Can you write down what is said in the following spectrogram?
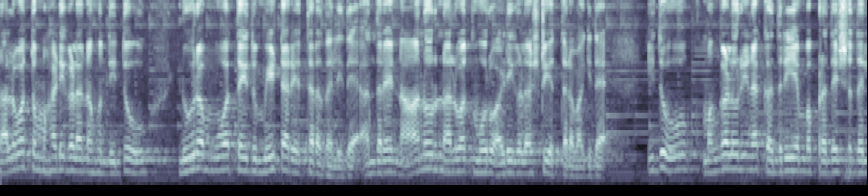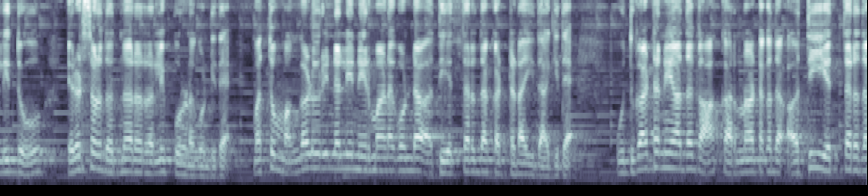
ನಲವತ್ತು ಮಹಡಿಗಳನ್ನು ಹೊಂದಿದ್ದು ನೂರ ಮೂವತ್ತೈದು ಮೀಟರ್ ಎತ್ತರದಲ್ಲಿದೆ, ಅಂದರೆ ನಾನ್ನೂರ ನಲವತ್ತ್ಮೂರು ಅಡಿಗಳಷ್ಟು ಎತ್ತರವಾಗಿದೆ. ಇದು ಮಂಗಳೂರಿನ ಕದ್ರಿ ಎಂಬ ಪ್ರದೇಶದಲ್ಲಿದ್ದು, ಎರಡು ಸಾವಿರದ ಹದಿನಾರರಲ್ಲಿ ಪೂರ್ಣಗೊಂಡಿದೆ ಮತ್ತು ಮಂಗಳೂರಿನಲ್ಲಿ ನಿರ್ಮಾಣಗೊಂಡ ಅತಿ ಎತ್ತರದ ಕಟ್ಟಡ ಇದಾಗಿದೆ. ಉದ್ಘಾಟನೆಯಾದಾಗ ಕರ್ನಾಟಕದ ಅತಿ ಎತ್ತರದ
